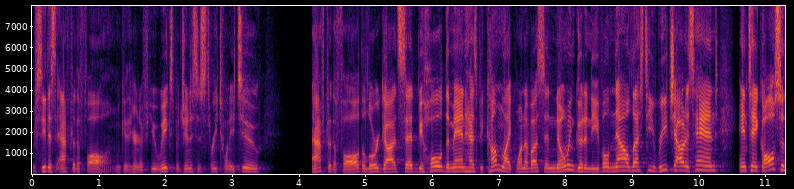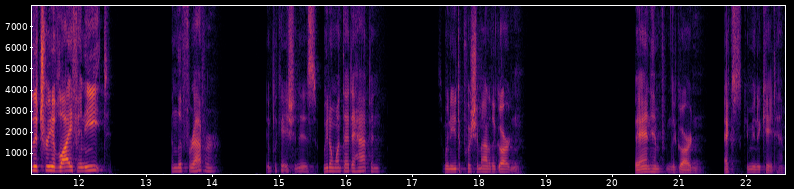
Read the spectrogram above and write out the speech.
We see this after the fall. We'll get here in a few weeks, but Genesis 3:22 after the fall, the Lord God said, Behold, the man has become like one of us in knowing good and evil. Now, lest he reach out his hand and take also the tree of life and eat and live forever. The implication is we don't want that to happen. So we need to push him out of the garden, ban him from the garden, excommunicate him.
